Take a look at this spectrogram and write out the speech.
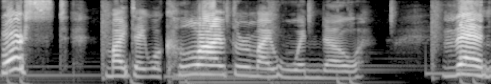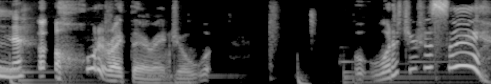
First, my date will climb through my window. Then, Uh, uh, hold it right there, Angel. What, what did you just say?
